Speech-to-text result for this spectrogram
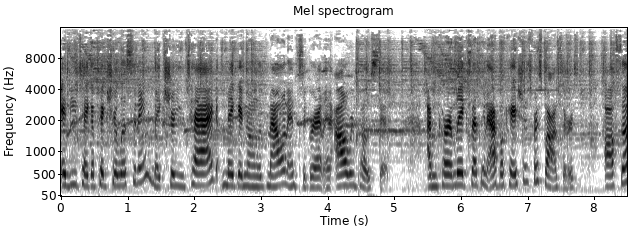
If you take a picture listening, make sure you tag Make It Known with Mal on Instagram and I'll repost it. I'm currently accepting applications for sponsors. Also,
